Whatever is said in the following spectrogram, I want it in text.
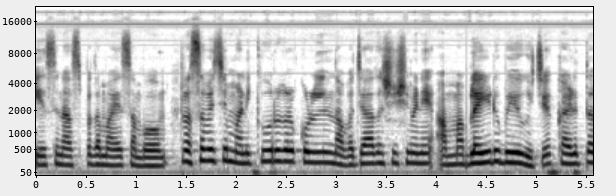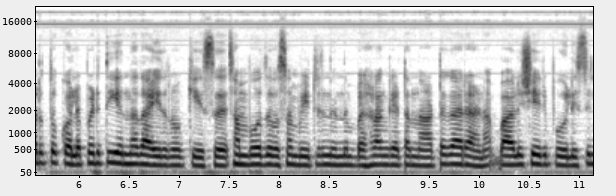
കേസിനാസ്പദമായ സംഭവം. പ്രസവിച്ച് മണിക്കൂറുകൾക്കുള്ളിൽ നവജാത ശിശുവിനെ അമ്മ ബ്ലേഡ് ഉപയോഗിച്ച് കഴുത്തറുത്ത് കൊലപ്പെടുത്തി എന്നതായിരുന്നു കേസ്. സംഭവ ദിവസം വീട്ടിൽ നിന്നും ബഹളം കേട്ട നാട്ടുകാരാണ് ബാലുശ്ശേരി പോലീസിൽ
